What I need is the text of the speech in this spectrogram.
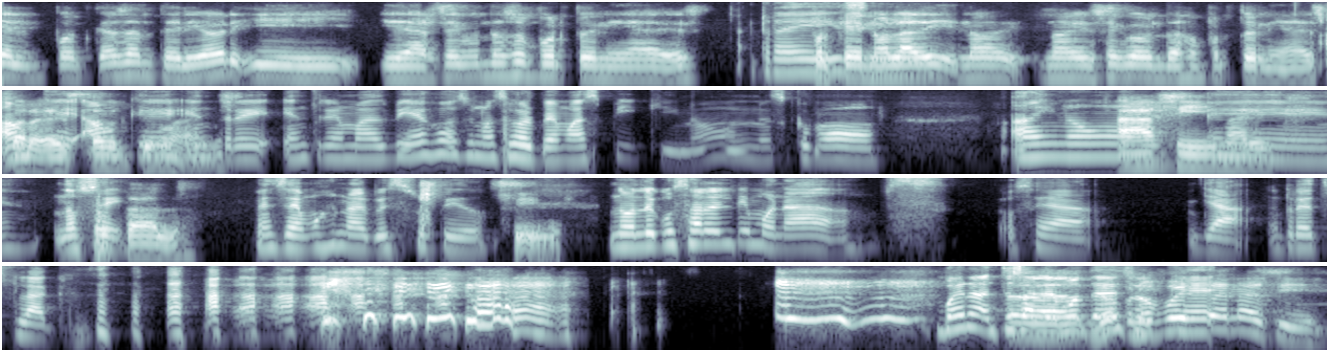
del podcast anterior y, y dar segundas oportunidades, Rey, porque no la di, no, no di segundas oportunidades para Aunque, esta aunque última entre, entre más viejos uno se vuelve más picky, ¿no? Uno es como, ay no, Ah, sí, eh, no sé, Total, pensemos en algo estúpido. sí. No le gusta la limonada. Pss, O sea, ya, red flag. Bueno, entonces hablemos de Ah, no, eso. no fue que- tan así.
